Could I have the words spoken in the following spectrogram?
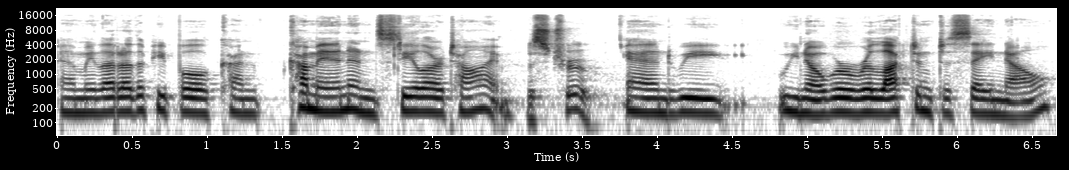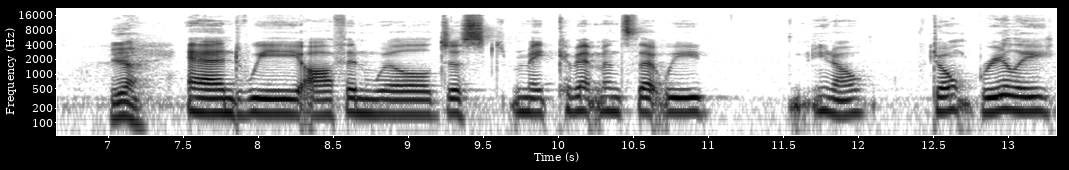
and we let other people kind of come in and steal our time, It's true. and we we know we're reluctant to say no Yeah. and we often will just make commitments that we you know don't really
